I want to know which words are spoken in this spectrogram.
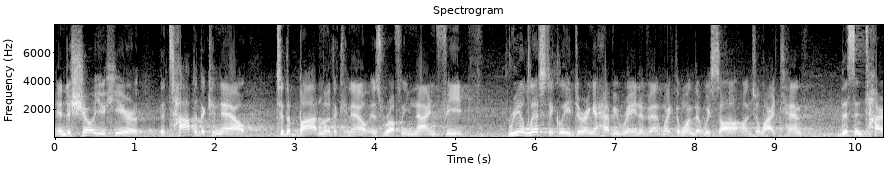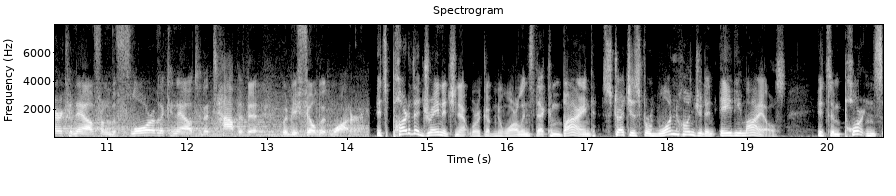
And to show you here, the top of the canal to the bottom of the canal is roughly nine feet. Realistically, during a heavy rain event like the one that we saw on July 10th, this entire canal, from the floor of the canal to the top of it, would be filled with water. It's part of the drainage network of New Orleans that combined stretches for 180 miles. Its importance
